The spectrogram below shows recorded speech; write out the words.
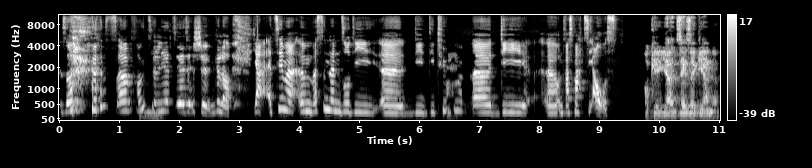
Also, das äh, funktioniert sehr, sehr schön, genau. Ja, erzähl mal, ähm, was sind denn so die, äh, die, die Typen, äh, die, äh, und was macht sie aus? Okay, ja, sehr, sehr gerne.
